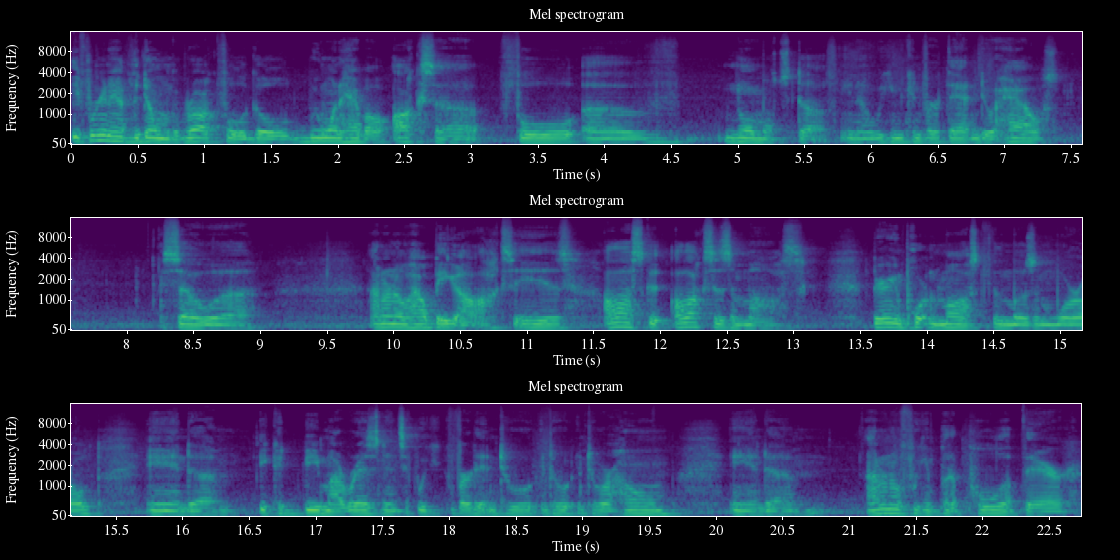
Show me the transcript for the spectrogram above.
if we're going to have the Dome of the Rock full of gold, we want to have Al-Aqsa full of normal stuff. You know, we can convert that into a house. So uh, I don't know how big Al-Aqsa is. Al-Aqsa, Al-Aqsa is a mosque, very important mosque for the Muslim world, and um, it could be my residence if we could convert it into into into our home. And um, I don't know if we can put a pool up there.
